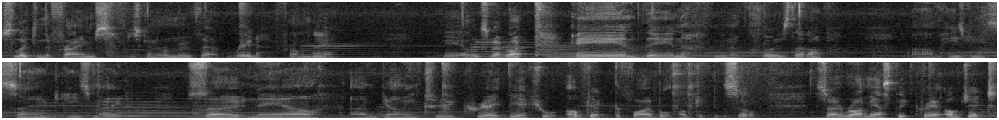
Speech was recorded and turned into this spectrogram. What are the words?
selecting the frames. I'm just going to remove that red from there. Yeah, looks about right. And then I'm going to close that up. Um, he's been saved, he's made. So now I'm going to create the actual object, the fireball object itself. So right mouse click, create object,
